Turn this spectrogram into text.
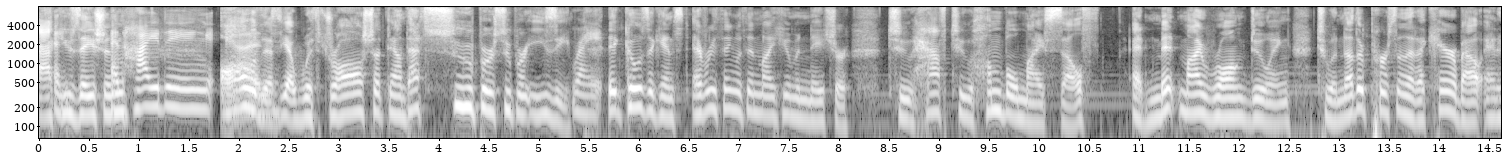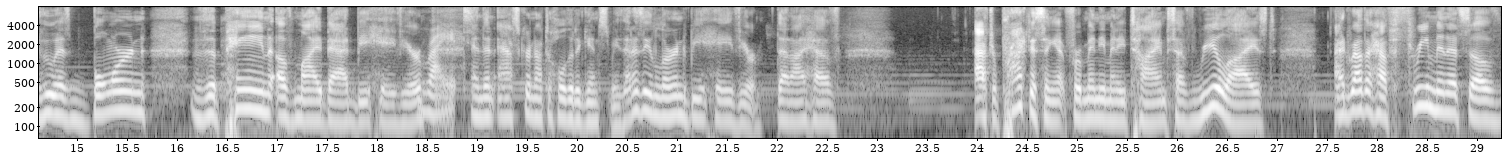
Accusation, and hiding all of this. Yeah, withdrawal, shutdown. That's super, super easy. Right. It goes against everything within my human nature to have to humble myself, admit my wrongdoing to another person that I care about and who has borne the pain of my bad behavior. Right. And then ask her not to hold it against me. That is a learned behavior that I have, after practicing it for many, many times, have realized I'd rather have three minutes of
